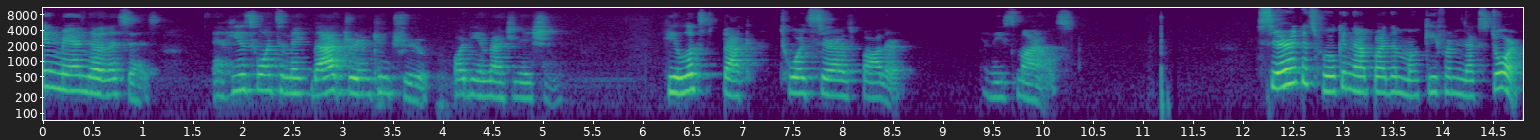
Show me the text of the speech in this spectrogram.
Indian man notices, and he is going to make that dream come true, or the imagination. He looks back towards Sarah's father, and he smiles. Sarah gets woken up by the monkey from next door,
